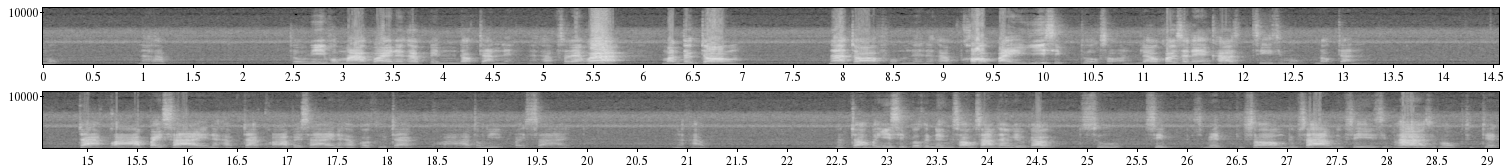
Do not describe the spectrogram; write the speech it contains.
46 นะครับ ตรงนี้ผมมาร์กไว้นะครับเป็นดอกจันเนี่ยนะครับ แสดงว่ามันต้องจอง น้าจอผมเนี่ยนะครับเคาะไป 20 ตัวอักษรแล้วค่อยแสดงค่า 46 ดอกจัน จากขวาไปซ้ายนะครับ จากขวาไปซ้ายนะครับ ก็คือจากขวาตรงนี้ไปซ้ายนะครับ มันจองไป 20 ก็คือ 1 2 3 3 9 9 10 11 12 13 14 15 16 17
